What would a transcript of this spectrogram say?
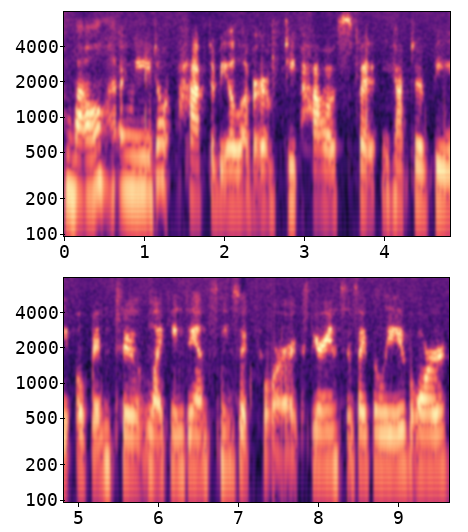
Well, I mean, you don't have to be a lover of deep house, but you have to be open to liking dance music for our experiences, I believe. Or,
